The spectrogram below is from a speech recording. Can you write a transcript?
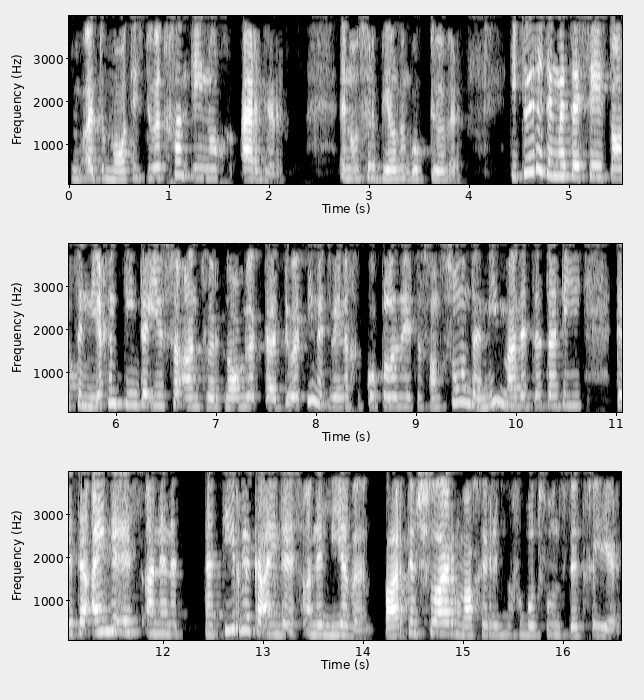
outomaties doodgaan en nog erger in ons verbeelding oktober. Die tweede ding wat hy sê is daar's 'n 19de eeuse antwoord, naamlik dat dood nie noodwendig gekoppel is net aan sonde nie, maar dit dat die dit 'n einde is aan 'n natuurlike einde is aan 'n lewe. Barton Schleiermacher het byvoorbeeld vir ons dit geleer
